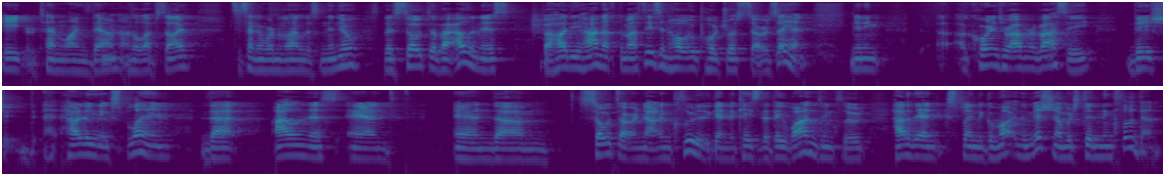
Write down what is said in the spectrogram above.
eight or ten lines down on the left side. It's the second word in the line, Lisninu. Lisota va'elinis, Bahadi Hanach, the and Holu Potros Sarasehen. Meaning, uh, according to Rav Ravasi, they should, how are they explain that aylonis and, and, um, sota are not included. Again, the cases that they wanted to include, how do they explain the Gemara the Mishnah, which didn't include them?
